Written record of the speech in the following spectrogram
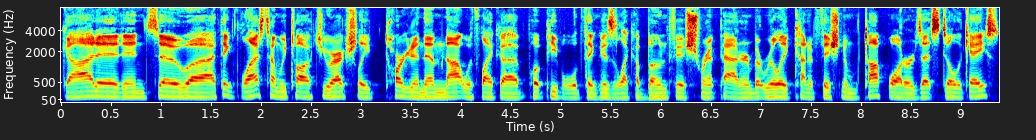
Got it. And so uh, I think last time we talked, you were actually targeting them not with like a what people would think is like a bonefish shrimp pattern, but really kind of fishing them top water. Is that still the case?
